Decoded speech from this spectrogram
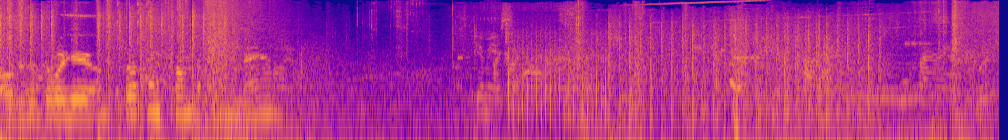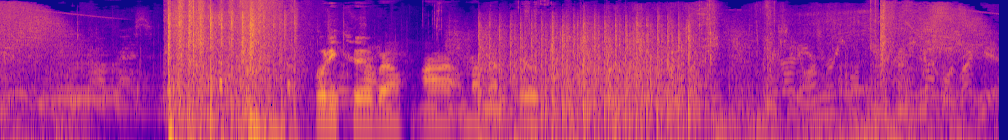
Oh, there's a door here. I'm stuck on something, man. Give me a sec. 42, bro. Alright, I'm running out of field. See armor swapping or some shit? Got one right here.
